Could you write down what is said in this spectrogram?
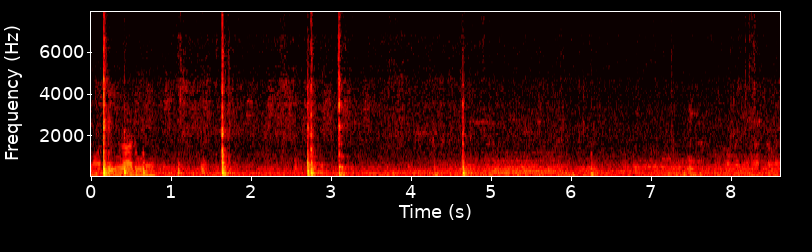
ล้อติ่งหน้าดูเลย ก็ไม่ได้หนักเท่าไหร่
